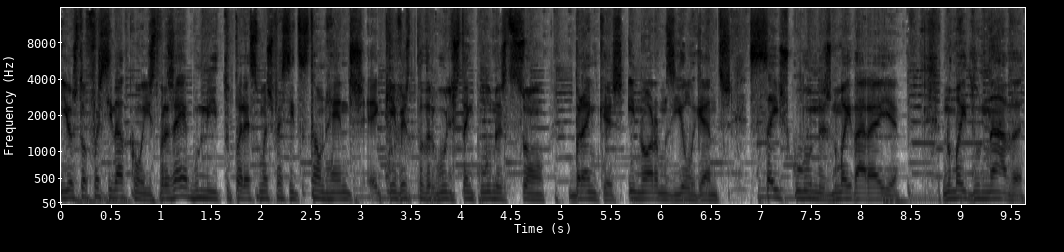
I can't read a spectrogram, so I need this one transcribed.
e eu estou fascinado com isto. Para já é bonito, parece uma espécie de Stonehenge eh, que em vez de pedregulhos tem colunas de som brancas, enormes e elegantes. Seis colunas no meio da areia, no meio do nada.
